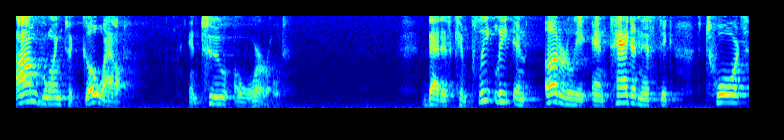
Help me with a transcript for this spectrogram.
I'm going to go out into a world that is completely and utterly antagonistic towards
